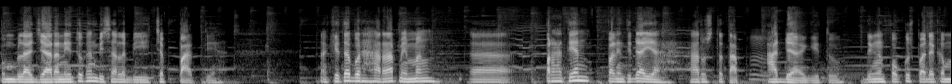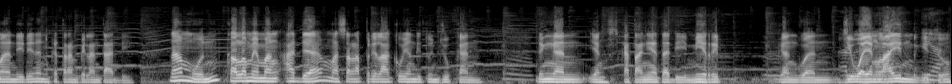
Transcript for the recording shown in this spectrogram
pembelajaran itu kan bisa lebih cepat ya. Nah kita berharap memang eh, perhatian paling tidak ya harus tetap ada gitu dengan fokus pada kemandirian dan keterampilan tadi. Namun kalau memang ada masalah perilaku yang ditunjukkan dengan yang katanya tadi mirip gangguan jiwa yang lain begitu,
